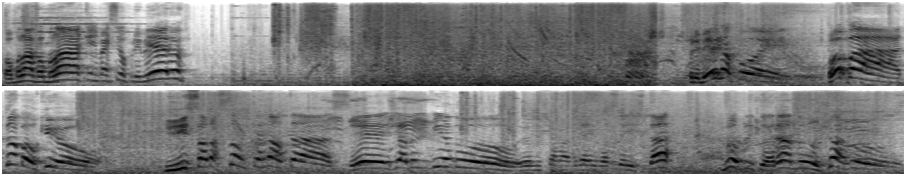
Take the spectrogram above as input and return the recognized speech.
Vamos lá, vamos lá, quem vai ser o primeiro? Primeiro já foi! Opa! Double kill! E saudação, internauta! Seja bem-vindo! Eu me chamo André e você está no Obliterando Jogos!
